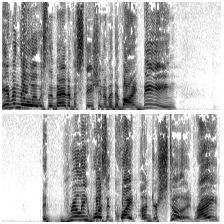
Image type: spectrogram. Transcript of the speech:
even though it was the manifestation of a divine being, it really wasn't quite understood, right?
